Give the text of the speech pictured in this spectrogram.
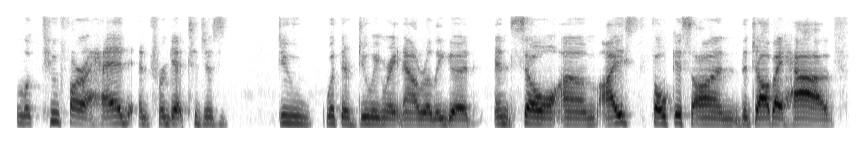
look too far ahead and forget to just do what they're doing right now really good. And so um, I focus on the job I have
